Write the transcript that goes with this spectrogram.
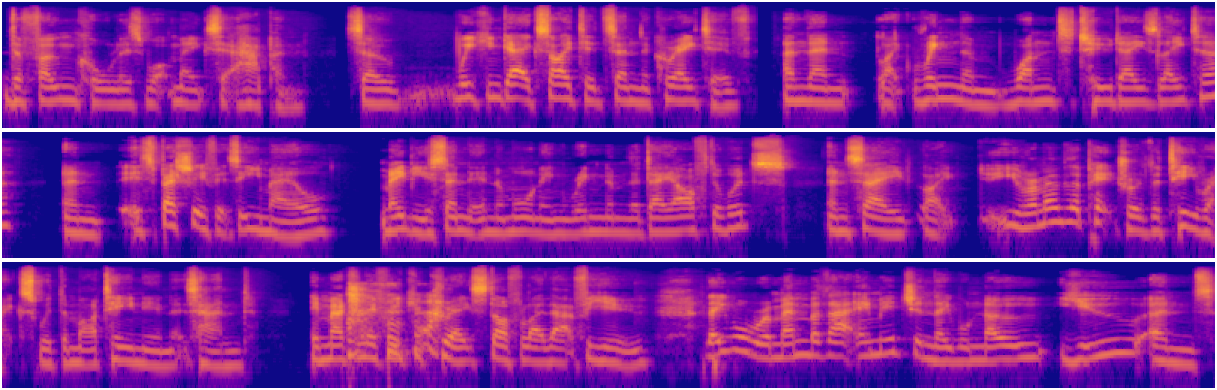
the phone call is what makes it happen. So we can get excited, send the creative, and then like ring them one to two days later. And especially if it's email, maybe you send it in the morning, ring them the day afterwards and say, like, you remember the picture of the T Rex with the martini in its hand? Imagine if we could create stuff like that for you. They will remember that image and they will know you. And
